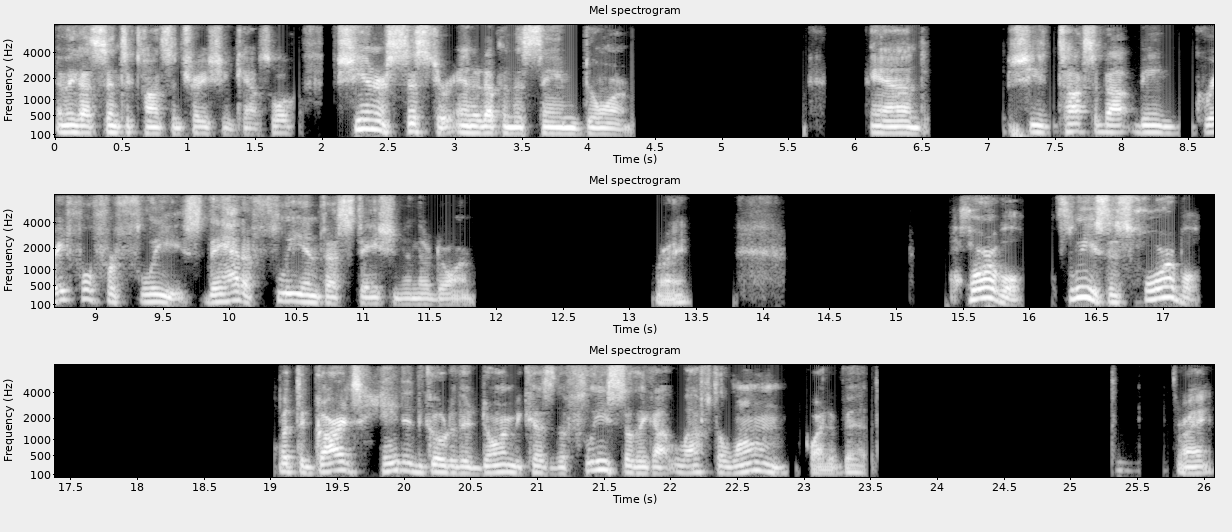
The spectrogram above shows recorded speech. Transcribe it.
and they got sent to concentration camps. Well, she and her sister ended up in the same dorm. And she talks about being grateful for fleas. They had a flea infestation in their dorm. right? Horrible. Fleas it's horrible. But the guards hated to go to their dorm because of the fleas, so they got left alone quite a bit. Right?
